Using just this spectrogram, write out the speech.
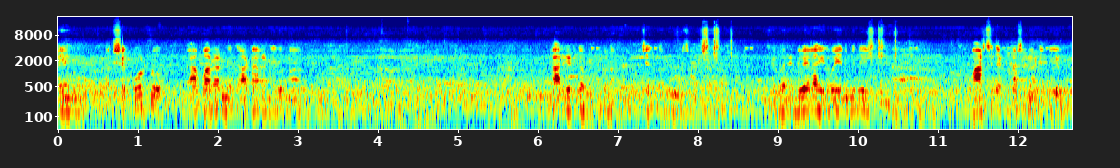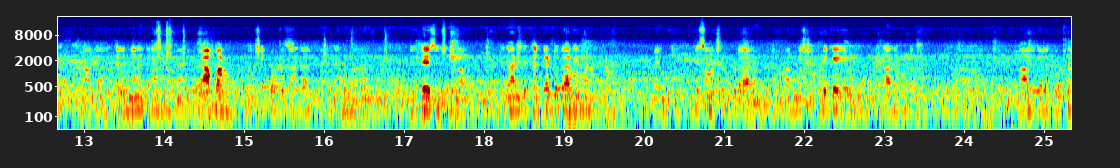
మేము లక్ష కోట్లు వ్యాపారాన్ని దాటాలనేది మా టార్గెట్గా పెట్టుకున్నాం. వచ్చే మూడు సంవత్సరాలు ఇరవై రెండు వేల ఇరవై ఎనిమిది మార్చి థర్టీ ఫస్ట్ నాటికి మా తెలంగాణ గ్రామీణ వ్యాపారం లక్ష కోట్లు దాటాలి అనేది మనం నిర్దేశించుకున్నాము. దానికి తగ్గట్టుగానే మనం ఈ సంవత్సరం కూడా ఆల్మోస్ట్ ఇప్పటికే దాదాపుగా నాలుగు వేల కోట్ల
